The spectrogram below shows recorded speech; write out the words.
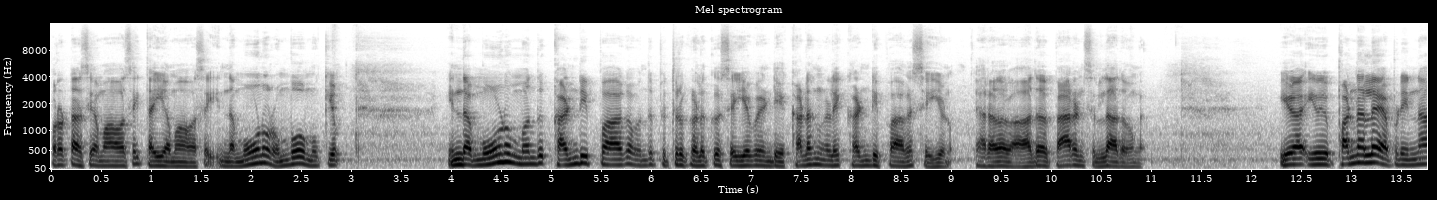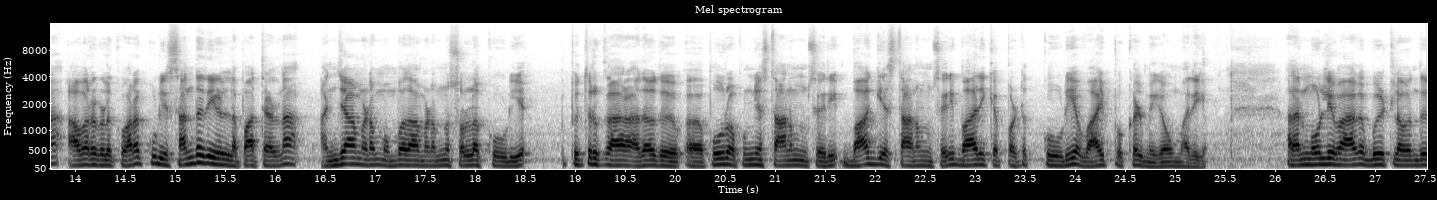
புரட்டாசி அமாவாசை தை அமாவாசை. இந்த மூணும் ரொம்பவும் முக்கியம். இந்த மூணும் வந்து கண்டிப்பாக வந்து பித்ருக்களுக்கு செய்ய வேண்டிய கடன்களை கண்டிப்பாக செய்யணும். யாராவது அதாவது பேரண்ட்ஸ் இல்லாதவங்க. இது பண்ணலை அப்படின்னா அவர்களுக்கு வரக்கூடிய சந்ததிகளில் பார்த்தேன்னா அஞ்சாம் இடம் ஒன்பதாம் இடம்னு சொல்லக்கூடிய பித்திருக்கார அதாவது பூர்வ புண்ணியஸ்தானமும் சரி பாக்கியஸ்தானமும் சரி பாதிக்கப்படக்கூடிய வாய்ப்புகள் மிகவும் அதிகம். அதன் மூலியமாக வீட்டில் வந்து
